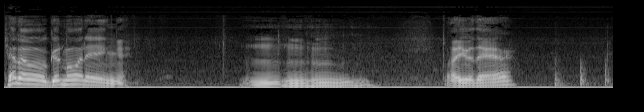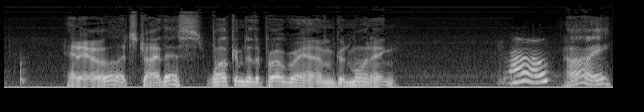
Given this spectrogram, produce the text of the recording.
Hello, good morning. Mm-hmm. Are you there? Hello, let's try this. Welcome to the program. Good morning. Hello. Hi.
